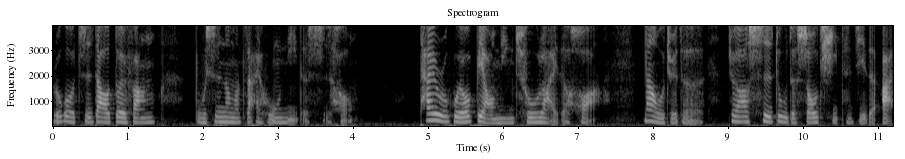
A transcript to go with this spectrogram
如果知道对方不是那么在乎你的时候，他如果有表明出来的话，那我觉得就要适度的收起自己的爱。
